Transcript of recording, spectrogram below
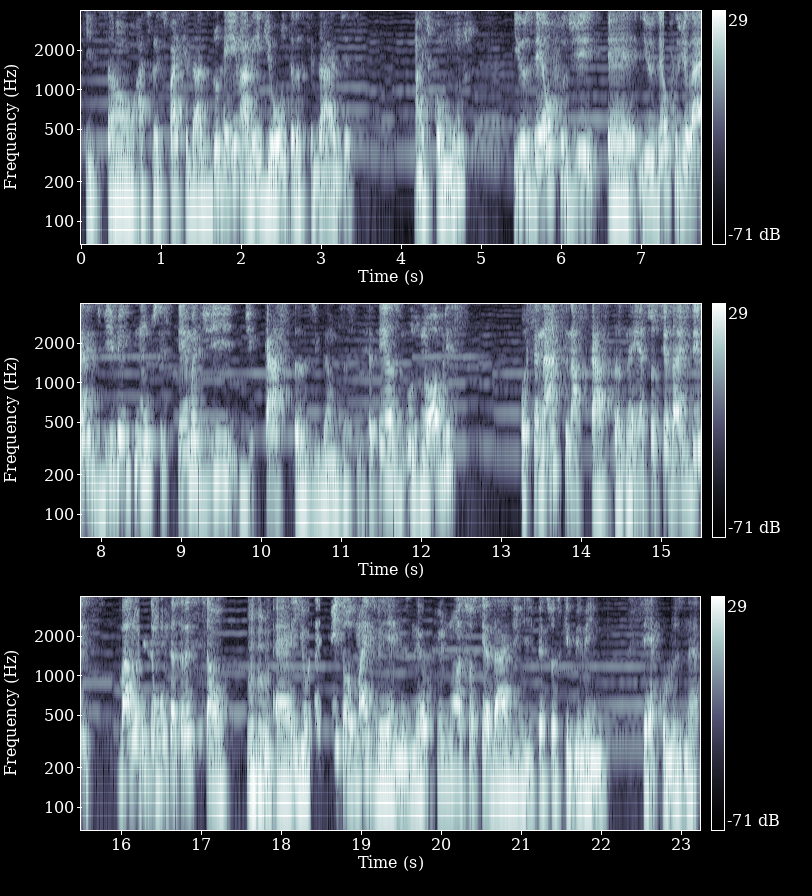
que são as principais cidades do reino, além de outras cidades mais comuns. E os elfos de, é, e os elfos de lá eles vivem num sistema de, de castas, digamos assim. Você tem as, os nobres, você nasce nas castas, né? E a sociedade deles valoriza muito a tradição uhum. é, e o respeito aos mais velhos, né? O que numa sociedade de pessoas que vivem séculos, né?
